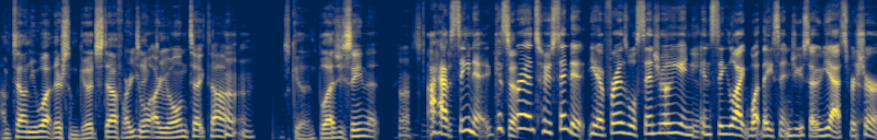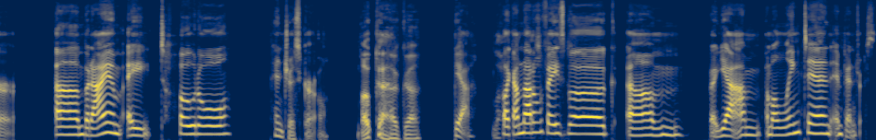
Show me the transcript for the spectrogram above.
I'm telling you what, there's some good stuff. are you TikTok. are you on tiktok mm-mm. It's good. Bless have you you. seen it I have seen it because So- friends who send it, you know, friends will send you and you Yeah. can see like what they send you. So yes, for sure. Um, but I am a total Pinterest girl. Okay. okay Yeah, Lot Like I'm not on. Facebook. Um, but yeah, I'm I'm on LinkedIn and Pinterest.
